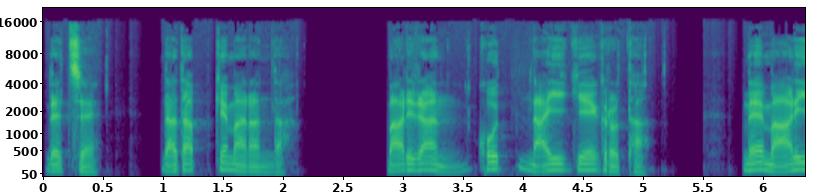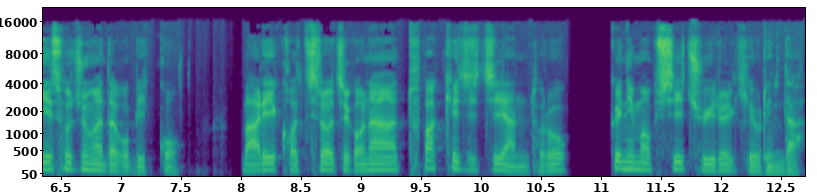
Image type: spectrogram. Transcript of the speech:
넷째, 나답게 말한다. 말이란 곧 나이기에 그렇다. 내 말이 소중하다고 믿고 말이 거칠어지거나 투박해지지 않도록 끊임없이 주의를 기울인다.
